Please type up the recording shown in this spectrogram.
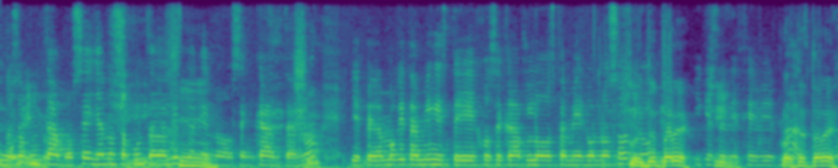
nos apuntamos, ¿eh? ya nos apunta la lista que nos encanta, ¿no? Y esperamos que también esté José Carlos también con nosotros. Lo intentaré. Y, que se deje ver Lo intentaré.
